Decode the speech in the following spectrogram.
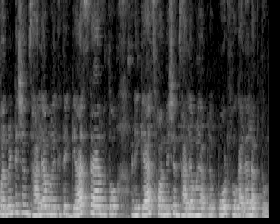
फर्मेंटेशन झाल्यामुळे तिथे गॅस तयार होतो आणि गॅस फॉर्मेशन झाल्यामुळे आपलं पोट फुगायला लागतं.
